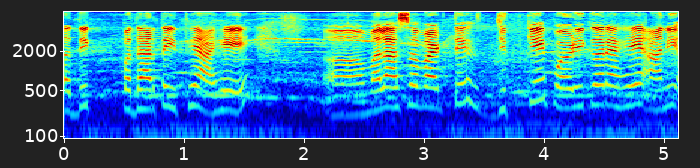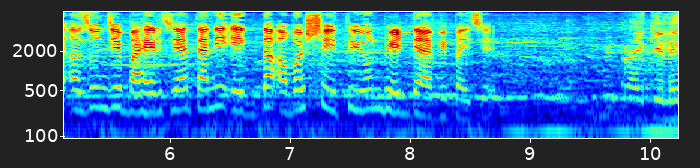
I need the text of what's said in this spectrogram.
अधिक पदार्थ इथे आहे. मला असं वाटते जितके पळीकर आहे आणि अजून जे बाहेरचे आहेत त्यांनी एकदा अवश्य इथे येऊन भेट द्यावी पाहिजे. ट्राय केले?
